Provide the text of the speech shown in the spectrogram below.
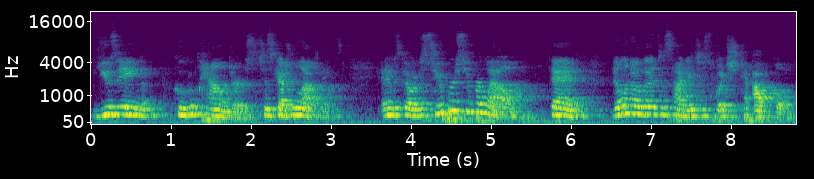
using Google Calendars to schedule out things. And it was going super, super well. Then Villanova decided to switch to Outlook.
